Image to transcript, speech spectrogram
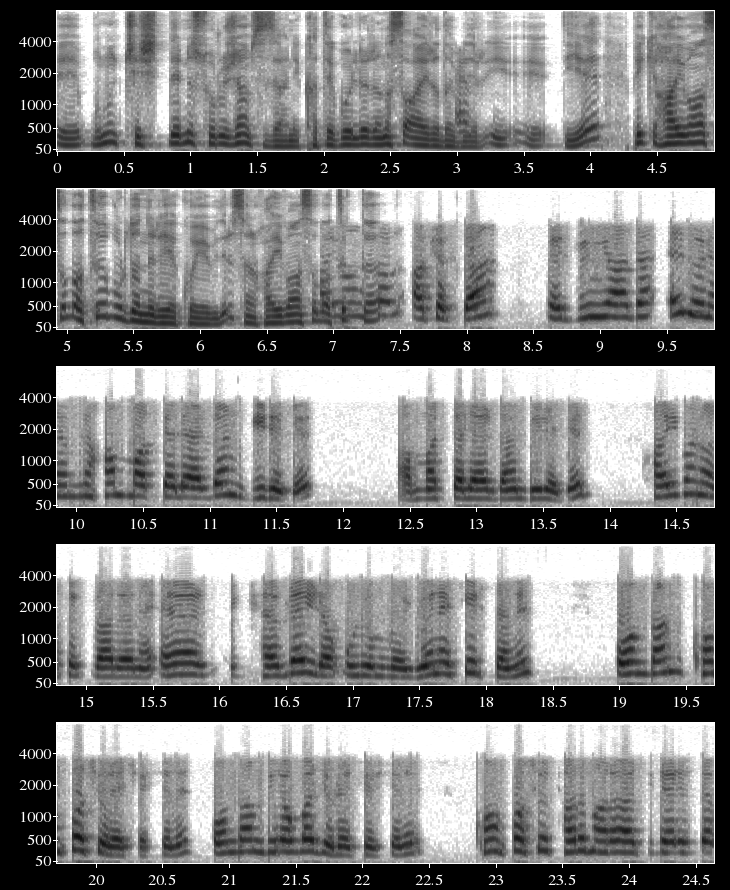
E, bunun çeşitlerini soracağım size hani kategorilere nasıl ayrılabilir e, e, diye. Peki hayvansal atığı burada nereye koyabiliriz? Yani hayvansal, atık da Hayvansal atık da e, dünyada en önemli ham maddelerden biridir. Ham maddelerden biridir. Hayvan atıklarını eğer çevreyle uyumlu yönetirseniz ondan kompost üretirsiniz. Ondan biyogaz üretirsiniz. Kompostu tarım arazilerinde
